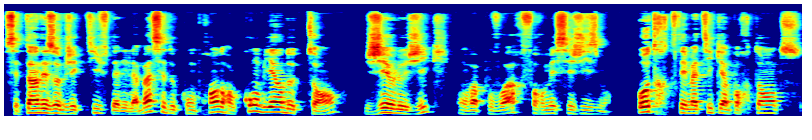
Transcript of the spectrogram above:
C'est un des objectifs d'aller là-bas, c'est de comprendre en combien de temps géologique, on va pouvoir former ces gisements. Autre thématique importante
